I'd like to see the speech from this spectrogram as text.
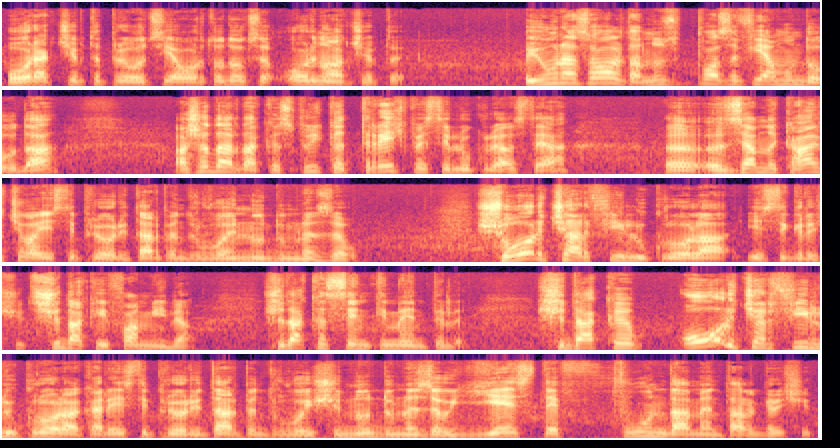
Ori acceptă preoția ortodoxă, ori nu acceptă. E una sau alta, nu poate să fie amândouă, da? Așadar, dacă spui că treci peste lucrurile astea, ă, înseamnă că altceva este prioritar pentru voi, nu Dumnezeu. Și orice ar fi lucrul ăla este greșit. Și dacă e familia, și dacă sentimentele, și dacă orice ar fi lucrul ăla care este prioritar pentru voi și nu Dumnezeu, este fundamental greșit.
